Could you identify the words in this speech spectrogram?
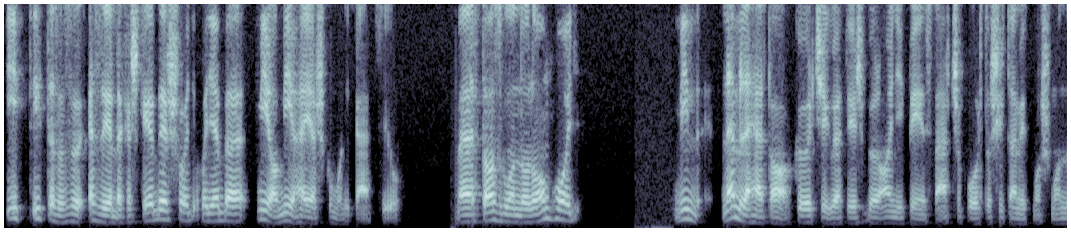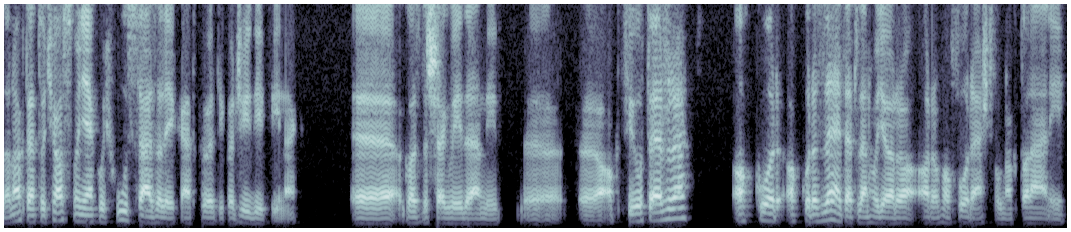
itt, itt ez, az, ez érdekes kérdés, hogy, hogy ebbe mi a, mi a helyes kommunikáció. Mert azt gondolom, hogy mind, nem lehet a költségvetésből annyi pénzt átcsoportosítani, amit most mondanak. Tehát, hogyha azt mondják, hogy 20%-át költik a GDP-nek a gazdaságvédelmi akciótervre, akkor, akkor az lehetetlen, hogy arra, arra a forrást fognak találni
